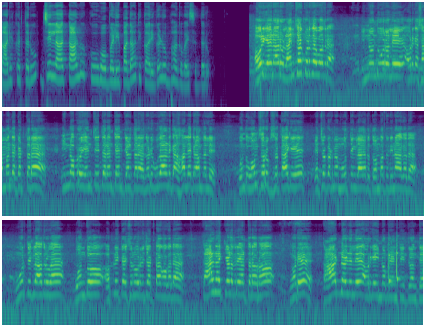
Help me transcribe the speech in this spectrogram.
ಕಾರ್ಯಕರ್ತರು, ಜಿಲ್ಲಾ ತಾಲೂಕು ಹೋಬಳಿ ಪದಾಧಿಕಾರಿಗಳು ಭಾಗವಹಿಸಿದ್ದರು. ಅವ್ರಿಗೇನಾದ್ರು ಲಂಚ ಕೊಡದೆ ಹೋದ್ರ ಇನ್ನೊಂದು ಊರಲ್ಲಿ ಅವ್ರಿಗೆ ಸಂಬಂಧ ಕಟ್ತಾರೆ, ಇನ್ನೊಬ್ರು ಹೆಂಡತಿ ಇದ್ದಾರಂತೆ ಅಂತ ಹೇಳ್ತಾರೆ. ನೋಡಿ, ಉದಾಹರಣೆಗೆ ಹಾಲೆ ಗ್ರಾಮದಲ್ಲಿ ಒಂದು ವಂಶವೃಕ್ಷಕ್ಕಾಗಿ ಹೆಚ್ಚು ಕಡಿಮೆ ಮೂರು ತಿಂಗಳಾಗದೆ, ತೊಂಬತ್ತು ದಿನ ಆಗದೆ. ಮೂರು ತಿಂಗಳಾದ್ರೂ ಒಂದು ಅಪ್ಲಿಕೇಶನ್ ರಿಜೆಕ್ಟ್ ಆಗಿ ಹೋಗದೆ ಕಾರಣ ಕೇಳಿದ್ರೆ ಹೇಳ್ತಾರೆ ಅವರು, ನೋಡಿ, ಕಾಡ್ನಳ್ಳಿಲಿ ಅವ್ರಿಗೆ ಇನ್ನೊಬ್ರು ಹೆಂಡತಿ ಇದ್ರಂತೆ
